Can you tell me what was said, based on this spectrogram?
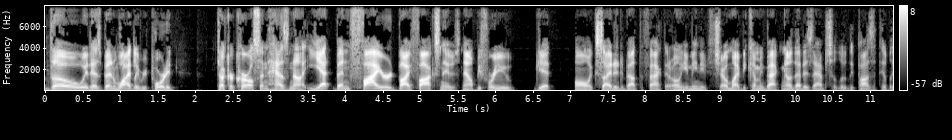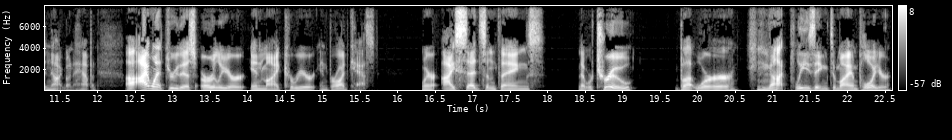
though it has been widely reported, Tucker Carlson has not yet been fired by Fox News. Now, before you get all excited about the fact that, oh, you mean the show might be coming back? No, that is absolutely positively not going to happen. Uh, I went through this earlier in my career in broadcast where I said some things that were true, but were not pleasing to my employer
